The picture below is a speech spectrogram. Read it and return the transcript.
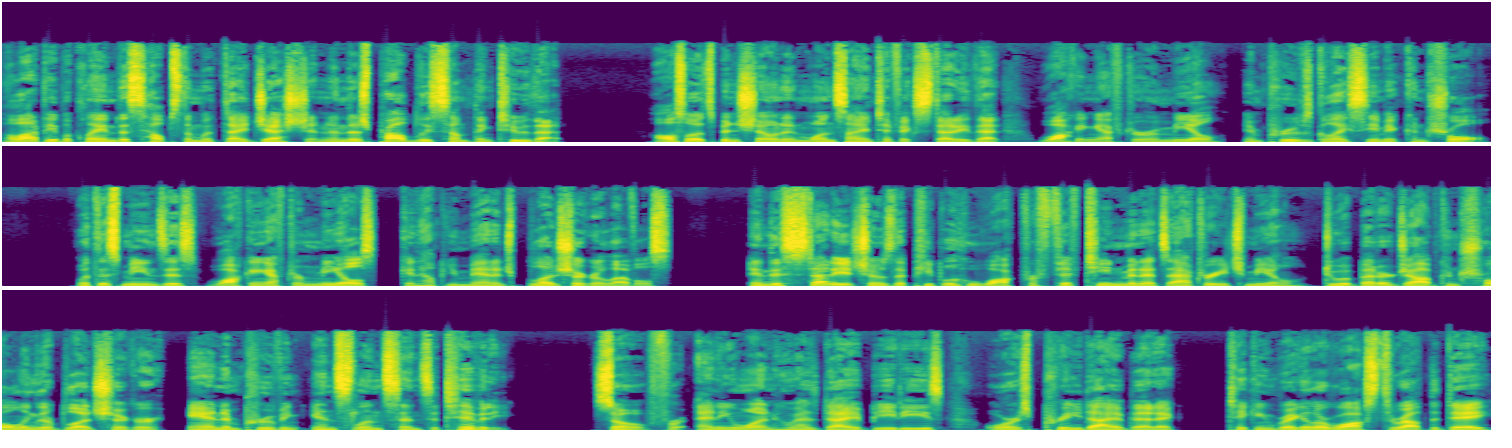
A lot of people claim this helps them with digestion, and there's probably something to that. Also, it's been shown in one scientific study that walking after a meal improves glycemic control. What this means is walking after meals can help you manage blood sugar levels. In this study, it shows that people who walk for 15 minutes after each meal do a better job controlling their blood sugar and improving insulin sensitivity. So, for anyone who has diabetes or is pre diabetic, taking regular walks throughout the day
